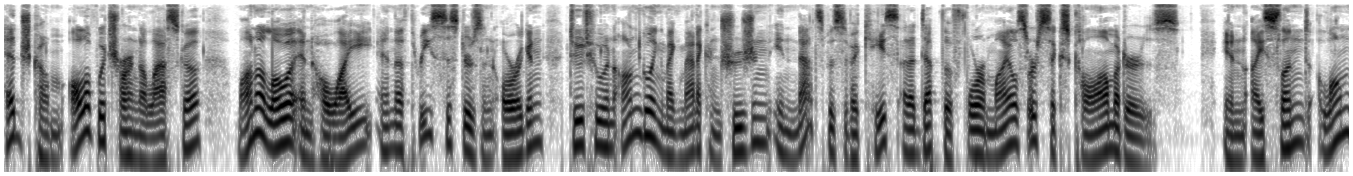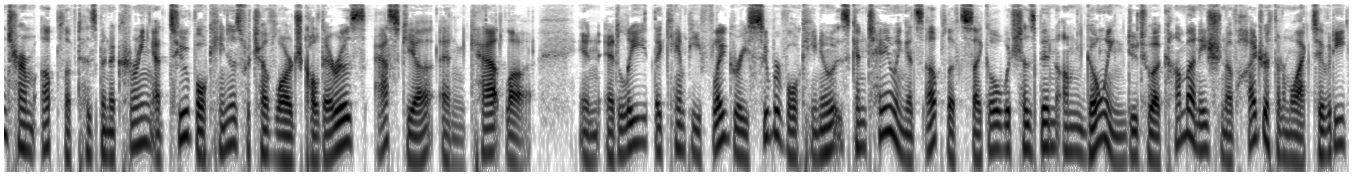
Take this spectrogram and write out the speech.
Edgecumbe, all of which are in Alaska, Mauna Loa in Hawaii, and the Three Sisters in Oregon, due to an ongoing magmatic intrusion in that specific case at a depth of 4 miles or 6 kilometers. In Iceland, long-term uplift has been occurring at two volcanoes which have large calderas, Askja and Katla. In Italy, the Campi Flegrei supervolcano is continuing its uplift cycle, which has been ongoing due to a combination of hydrothermal activity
